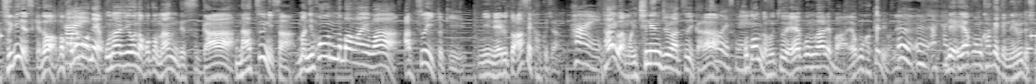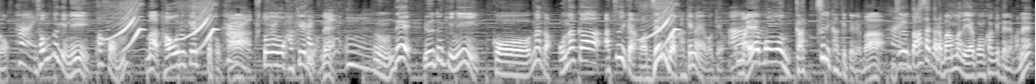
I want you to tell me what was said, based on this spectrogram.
次ですけど、まあ、これもね、同じようなことなんですが夏にさ、まあ、日本の場合は暑い時に寝ると汗かくじゃん。はい。タイはもう一年中暑いからね。ほとんど普通エアコンがあればエアコンかけるよね、うんうんでエアコンかけて寝るでしょ、はい。その時にパフォン、まあ、タオルケットとか、はい。布団をかけるよね。うん。うん、でいう時にこうなんかお腹暑いから全部はかけないわけよ。まあ、エアコンをがっつりかけてれば、はい。ずっと朝から晩までエアコンかけてればね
